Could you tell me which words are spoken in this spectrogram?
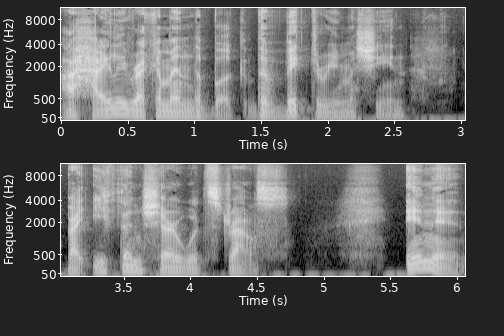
I highly recommend the book The Victory Machine by Ethan Sherwood Strauss. In it,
